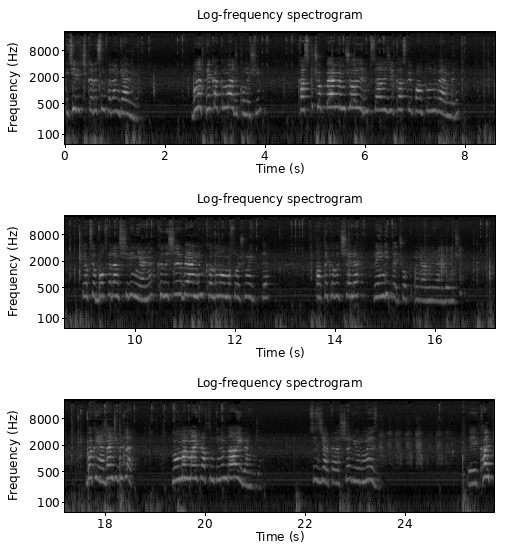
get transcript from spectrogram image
içerik çıkarasım falan gelmiyor. Burada pek hakkında acı konuşayım. Kaskı çok beğenmemiş olabilirim. Sadece kask ve pantolonu beğenmedim. Yoksa bot falan şirin yani. Kılıçları beğendim. Kalın olması hoşuma gitti. Tahta kılıç şöyle. Rengi de çok önemli yani benim için. Bakın ya bence güzel. Normal Minecraft'ınkinden daha iyi bence. Sizce arkadaşlar yoruma yazın. Ee, kalp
